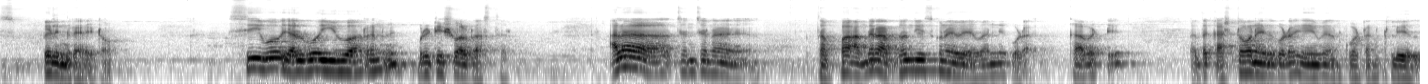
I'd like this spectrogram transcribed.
స్పెల్లింగ్ రాయటం. C O L O U R అని బ్రిటిష్ వాళ్ళు రాస్తారు. అలా చిన్న చిన్న తప్ప అందరూ అర్థం చేసుకునేవి అవన్నీ కూడా. కాబట్టి పెద్ద కష్టం అనేది కూడా ఏమీ అనుకోవటానికి లేదు.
